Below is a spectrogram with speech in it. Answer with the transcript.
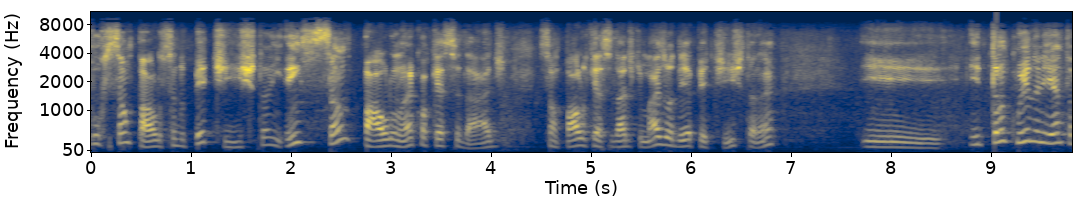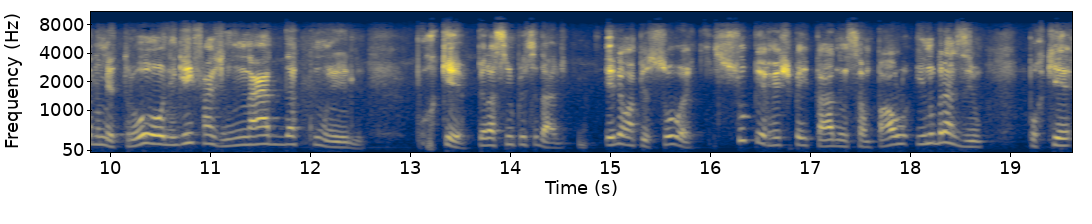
por São Paulo, sendo petista, em São Paulo, não é qualquer cidade. São Paulo, que é a cidade que mais odeia petista, né? E, e tranquilo, ele entra no metrô, ninguém faz nada com ele. Por quê? Pela simplicidade. Ele é uma pessoa super respeitada em São Paulo e no Brasil, porque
